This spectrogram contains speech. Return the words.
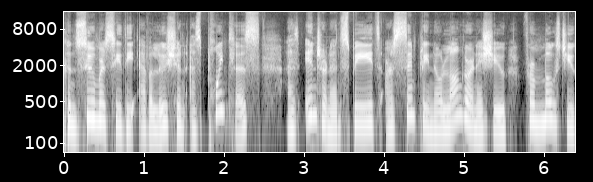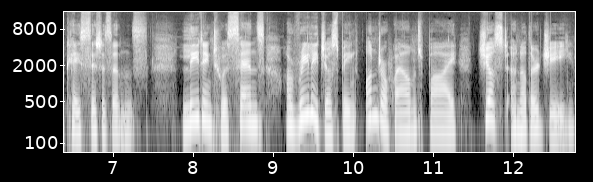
Consumers see the evolution as pointless, as internet speeds are simply no longer an issue for most UK citizens, leading to a sense of really just being underwhelmed by just another G.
